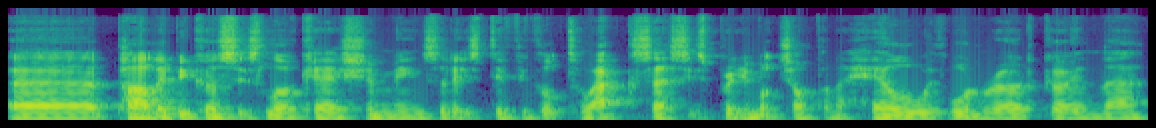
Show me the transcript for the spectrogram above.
uh, partly because its location means that it's difficult to access. It's pretty much up on a hill with one road going there.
